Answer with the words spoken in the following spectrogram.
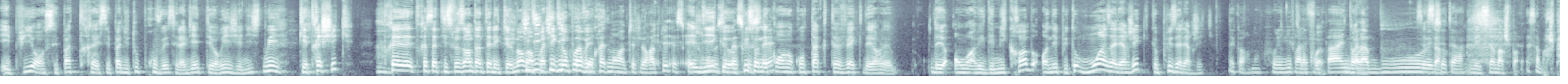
et puis on sait pas très, c'est pas du tout prouvé. C'est la vieille théorie hygiéniste oui. qui est très chic, très, très satisfaisante intellectuellement, qui mais dit, en pratique qui dit quoi concrètement? On va peut-être le rappeler parce que elle dit que plus on est en contact avec d'ailleurs avec des microbes, on est plutôt moins allergique que plus allergique. D'accord, donc il faut les vivre à la campagne, dans la boue, etc. Mais ça marche pas. Ça marche pas.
